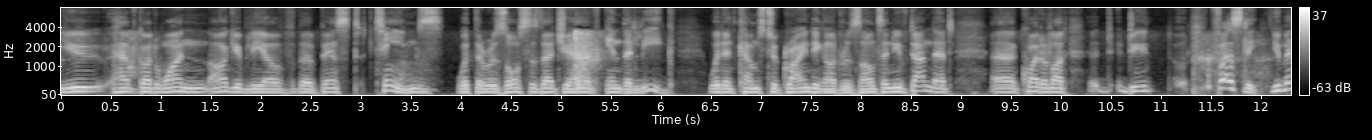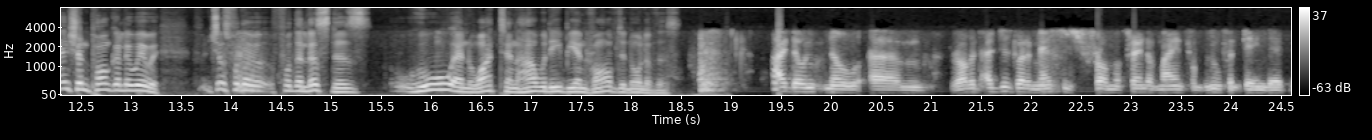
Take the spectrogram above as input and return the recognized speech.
You have got one, arguably, of the best teams with the resources that you have in the league when it comes to grinding out results, and you've done that uh, quite a lot. Do you, firstly, you mentioned Pongo Liwewe. Just for the for the listeners, who and what and how would he be involved in all of this? I don't know, um, Robert. I just got a message from a friend of mine from Bloemfontein that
